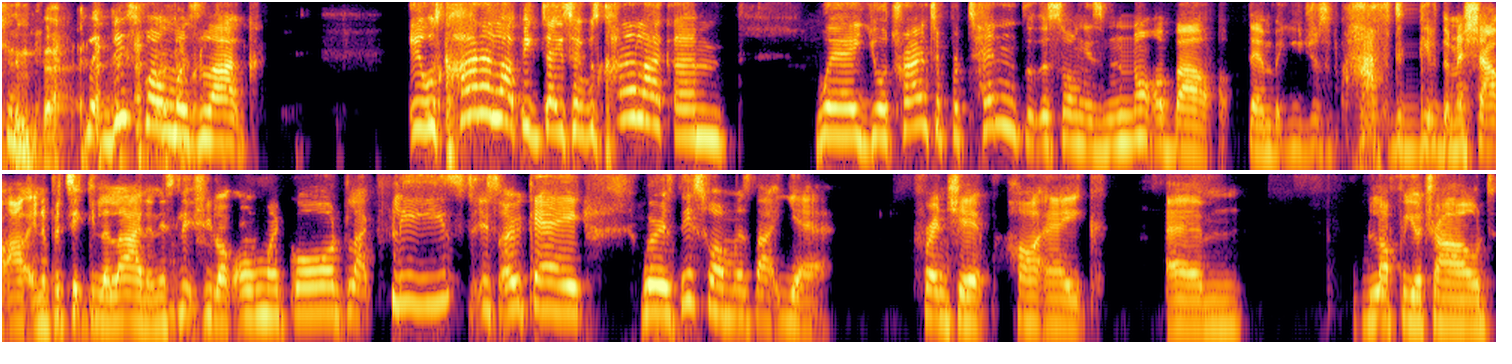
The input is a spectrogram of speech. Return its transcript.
just but this one was like it was kind of like big day so it was kind of like um where you're trying to pretend that the song is not about them but you just have to give them a shout out in a particular line and it's literally like oh my god like please it's okay whereas this one was like yeah friendship heartache um love for your child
